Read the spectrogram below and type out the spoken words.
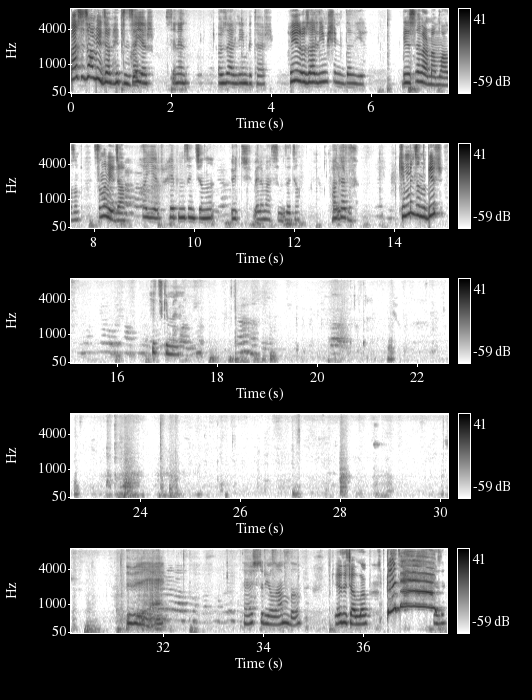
Ben size can vereceğim hepinize. Hayır. Senin özelliğin biter. Hayır özelliğim şimdiden iyi. Birisine vermem lazım. Sana vereceğim. Hayır. Hepimizin canı 3. Veremezsin bize can. Fakat? Kimin canı bir? Hiç kimin. Ters duruyor lan bu. Çal lan. Kızı.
